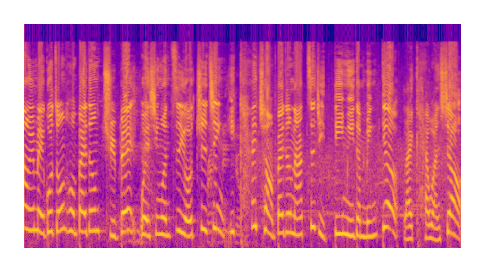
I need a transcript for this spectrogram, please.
场与美国总统拜登举杯，为新闻自由致敬。一开场，拜登拿自己低迷的民调来开玩笑。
